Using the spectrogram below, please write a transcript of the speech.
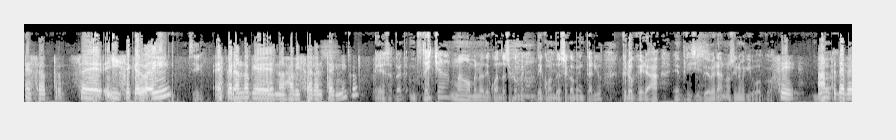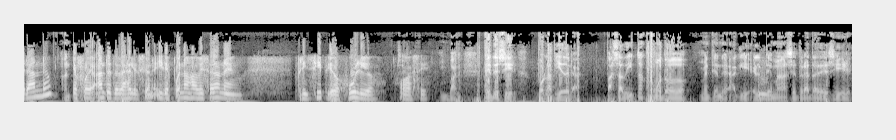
Exacto. y se quedó ahí esperando que nos avisara el técnico. Exactamente. Fecha más o menos de cuando se de cuando ese comentario, creo que era en principio de verano, si no me equivoco. Sí, antes de verano, que fue antes de las elecciones y después nos avisaron en principio julio o así. Vale. Es decir, por la piedra pasaditos como todo, ¿me entiendes? Aquí el mm. tema se trata de decir,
